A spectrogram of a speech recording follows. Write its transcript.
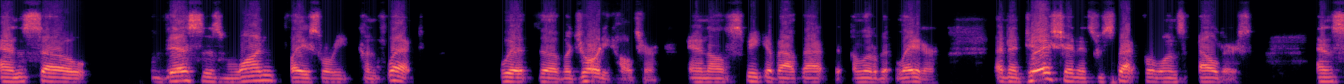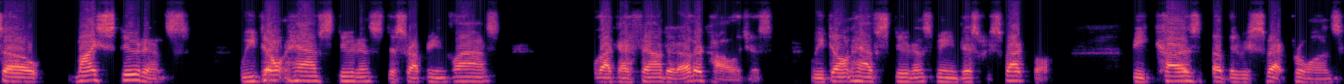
And so this is one place where we conflict with the majority culture and I'll speak about that a little bit later. In addition, it's respect for one's elders. And so my students, we don't have students disrupting class like I found at other colleges. We don't have students being disrespectful because of the respect for one's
